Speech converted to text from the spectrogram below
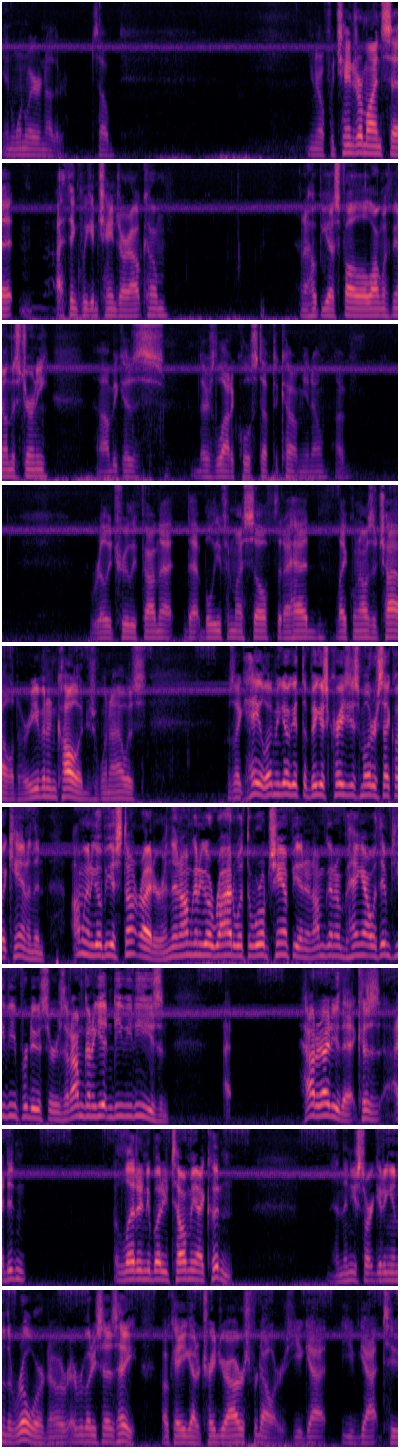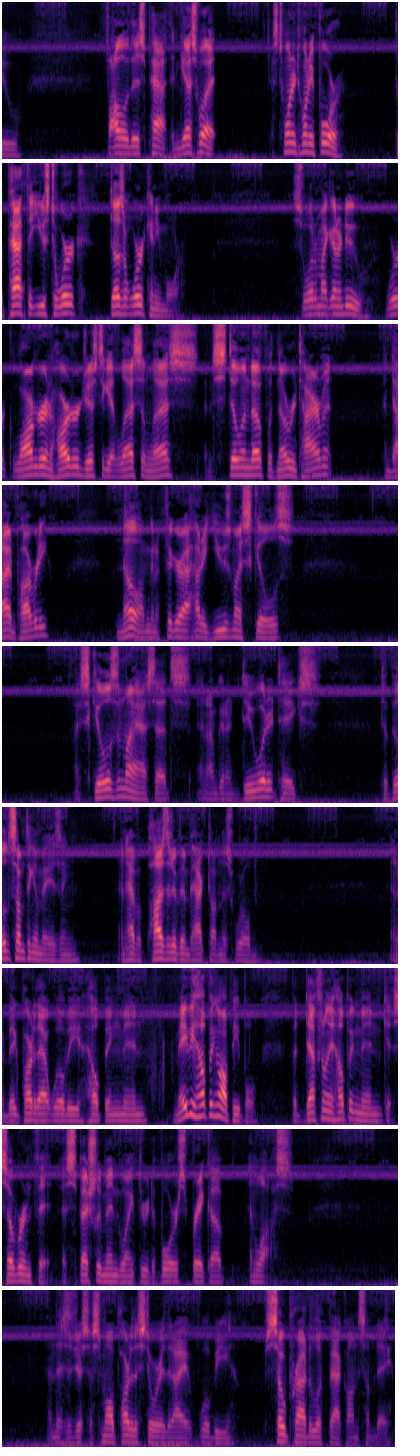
in one way or another. So, you know, if we change our mindset, I think we can change our outcome. And I hope you guys follow along with me on this journey uh, because there's a lot of cool stuff to come, you know. I've really truly found that that belief in myself that I had like when I was a child or even in college when I was I was like, "Hey, let me go get the biggest craziest motorcycle I can and then I'm going to go be a stunt rider and then I'm going to go ride with the world champion and I'm going to hang out with MTV producers and I'm going to get in DVDs and how did I do that? Cuz I didn't let anybody tell me I couldn't. And then you start getting into the real world. Everybody says, "Hey, okay, you got to trade your hours for dollars. You got you've got to follow this path. And guess what? It's 2024. The path that used to work doesn't work anymore. So what am I going to do? Work longer and harder just to get less and less and still end up with no retirement and die in poverty? No, I'm going to figure out how to use my skills, my skills and my assets, and I'm going to do what it takes to build something amazing and have a positive impact on this world. And a big part of that will be helping men, maybe helping all people, but definitely helping men get sober and fit, especially men going through divorce, breakup, and loss. And this is just a small part of the story that I will be so proud to look back on someday.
